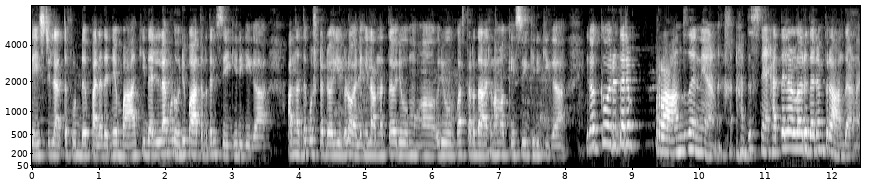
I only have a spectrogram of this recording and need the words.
ടേസ്റ്റ് ഇല്ലാത്ത ഫുഡ് പലതിന്റെയും ബാക്കി ഇതെല്ലാം കൂടെ ഒരു പാത്രത്തിൽ സ്വീകരിക്കുക. അന്നത്തെ കുഷ്ഠരോഗികളോ അല്ലെങ്കിൽ അന്നത്തെ ഒരു ഒരു വസ്ത്രധാരണമൊക്കെ സ്വീകരിക്കുക. ഇതൊക്കെ ഒരു തരം പ്രാന്ത് തന്നെയാണ്. അത് സ്നേഹത്തിലുള്ള ഒരു തരം പ്രാന്താണ്.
